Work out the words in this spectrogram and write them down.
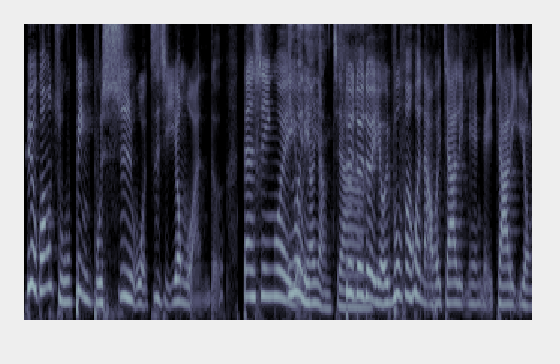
月光族并不是我自己用完的，但是因为因为你要养家。对对对，有一部分会拿回家里面给家里用。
